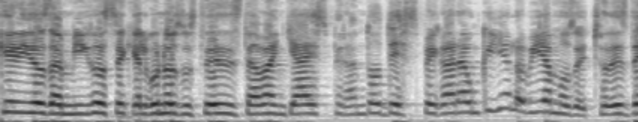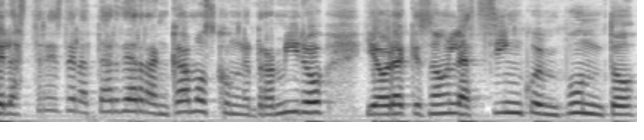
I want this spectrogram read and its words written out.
Queridos amigos, sé que algunos de ustedes estaban ya esperando despegar, aunque ya lo habíamos hecho. Desde las 3 de la tarde arrancamos con el Ramiro y ahora que son las 5 en punto,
